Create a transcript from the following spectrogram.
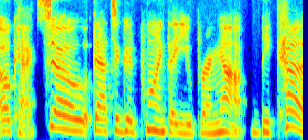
Okay. So that's a good point that you bring up because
